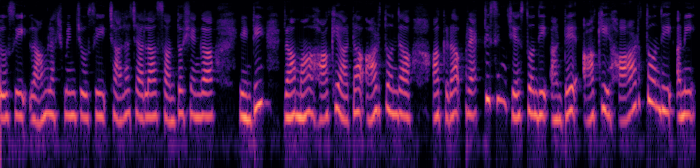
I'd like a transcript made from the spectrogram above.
చూసి రామలక్ష్మిని చూసి చాలా చాలా సంతోషంగా ఏంటి రామ హాకీ ఆట ఆడుతోందా? అక్కడ ప్రాక్టీసింగ్ చేస్తోంది. అంటే హాకీ ఆడుతోంది అని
